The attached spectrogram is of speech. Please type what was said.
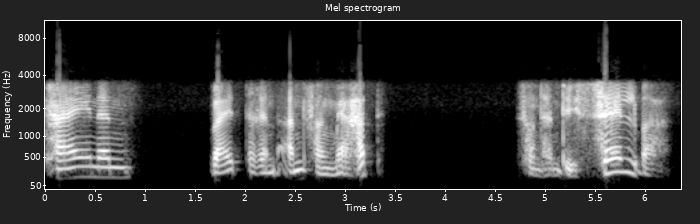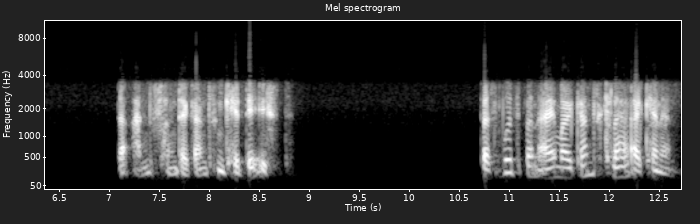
keinen weiteren Anfang mehr hat, sondern die selber der Anfang der ganzen Kette ist. Das muss man einmal ganz klar erkennen.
